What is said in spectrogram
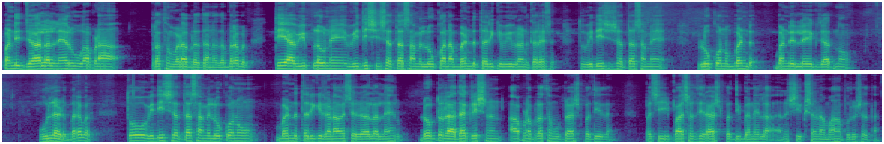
પંડિત જવાહરલાલ નહેરુ આપણા પ્રથમ વડાપ્રધાન હતા, બરાબર? તે આ વિપ્લવને વિદેશી સત્તા સામે લોકોના બંડ તરીકે વિવરણ કરે છે. તો વિદેશી સત્તા સામે લોકોનું બંડ બંડ એટલે એક જાતનો હુલ્લડ, બરાબર? તો વિદેશી સત્તા સામે લોકોનું બંડ તરીકે જણાવે છે જવાહરલાલ નહેરુ. ડૉક્ટર રાધાકૃષ્ણન આપણા પ્રથમ ઉપરાષ્ટ્રપતિ હતા, પછી પાછળથી રાષ્ટ્રપતિ બનેલા અને શિક્ષણના મહાપુરુષ હતા.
